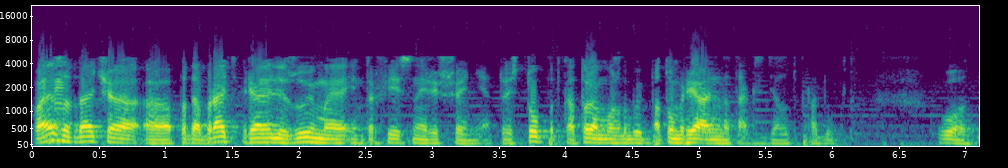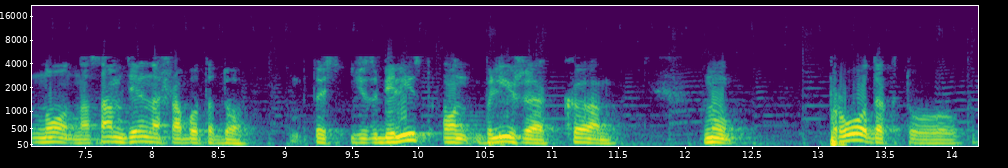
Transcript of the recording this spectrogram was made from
Твоя задача э, подобрать реализуемое интерфейсное решение, то есть то, под которое можно будет потом реально так сделать продукт. Вот. Но на самом деле наша работа до. То есть юзабилист, он ближе к ну, продукту, к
